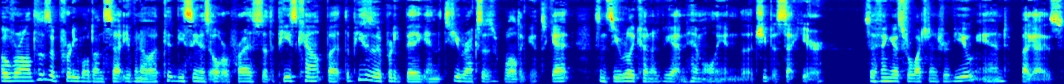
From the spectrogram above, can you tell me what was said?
Overall, this is a pretty well done set, even though it could be seen as overpriced at the piece count, but the pieces are pretty big and the T-Rex is well to get, to get, since you really couldn't have gotten him only in the cheapest set here. So thank you guys for watching this review, and bye guys.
